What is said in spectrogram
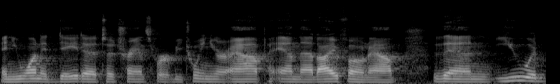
and you wanted data to transfer between your app and that iPhone app, then you would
